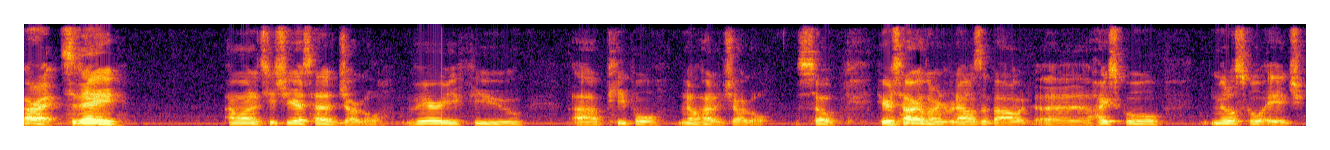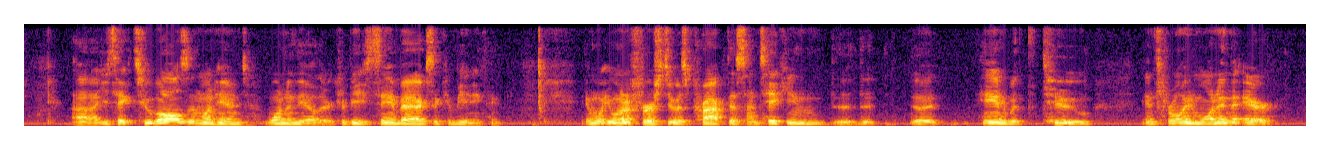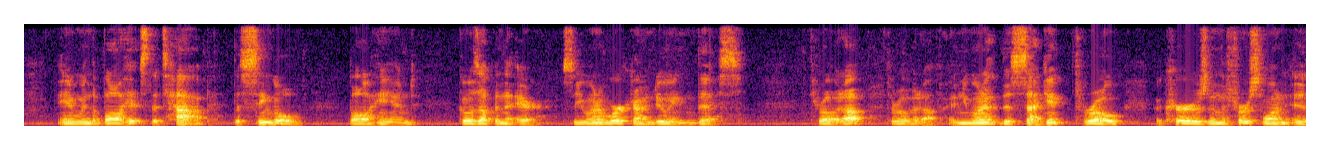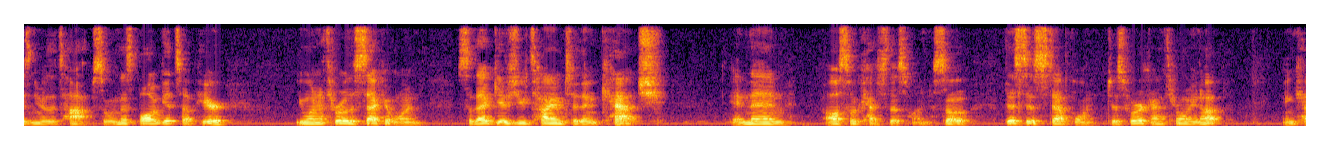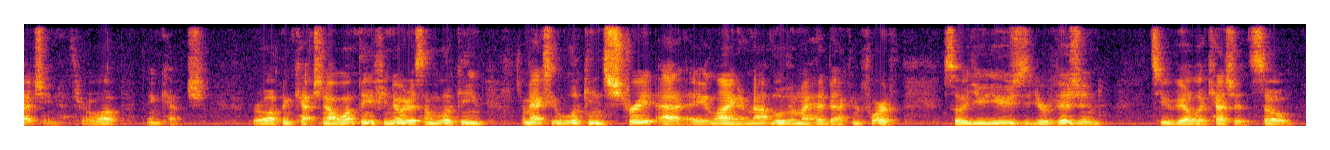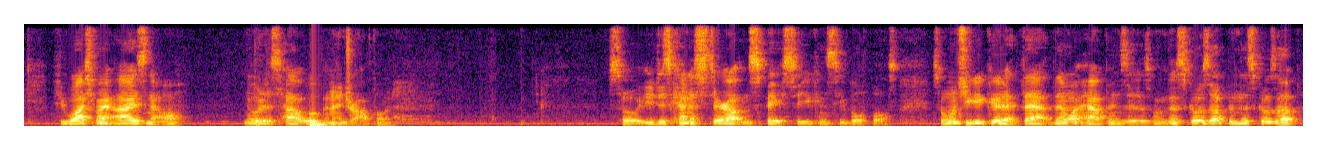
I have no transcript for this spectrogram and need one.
All right, today I want to teach you guys how to juggle. Very few uh, people know how to juggle. So here's how I learned when I was about uh, high school, middle school age. Uh, you take two balls in one hand, one in the other. It could be sandbags, it could be anything. And what you want to first do is practice on taking the, the, the hand with two and throwing one in the air. And when the ball hits the top, the single ball hand goes up in the air. So you want to work on doing this. Throw it up, throw it up. And you want to, the second throw occurs when the first one is near the top. So when this ball gets up here, you want to throw the second one. So that gives you time to then catch and then also catch this one. So this is step one. Just work on throwing up and catching. Throw up and catch. Throw up and catch. Now one thing if you notice, I'm looking I'm actually looking straight at a line. I'm not moving my head back and forth. So you use your vision to be able to catch it. So if you watch my eyes now, notice how, whoop, and I drop one. So you just kind of stare out in space so you can see both balls. So once you get good at that, then what happens is when this goes up and this goes up,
